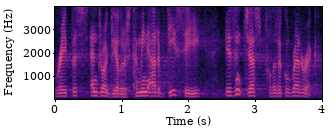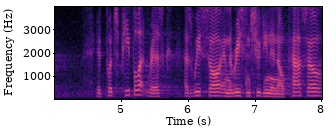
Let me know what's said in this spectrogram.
rapists, and drug dealers coming out of DC isn't just political rhetoric. It puts people at risk, as we saw in the recent shooting in El Paso,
